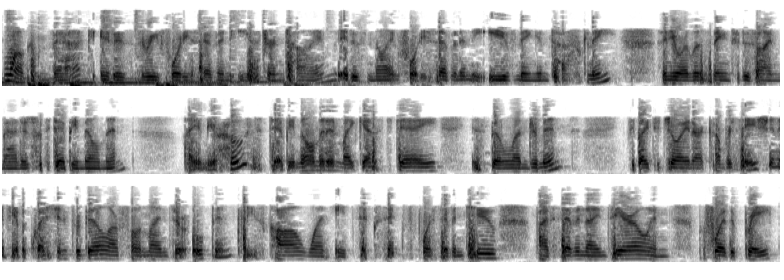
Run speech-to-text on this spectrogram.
Welcome back. It is 3:47 Eastern Time. It is 9:47 in the evening in Tuscany, and you are listening to Design Matters with Debbie Millman. I am your host, Debbie Millman, and my guest today is Bill Lunderman. If you'd like to join our conversation, if you have a question for Bill, our phone lines are open. Please call 1-866-472-5790. And before the break,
